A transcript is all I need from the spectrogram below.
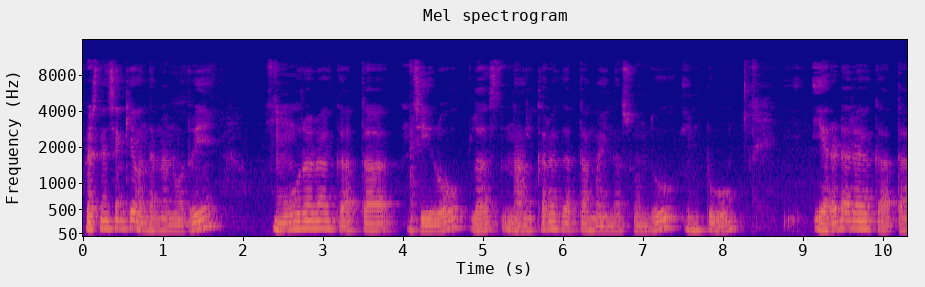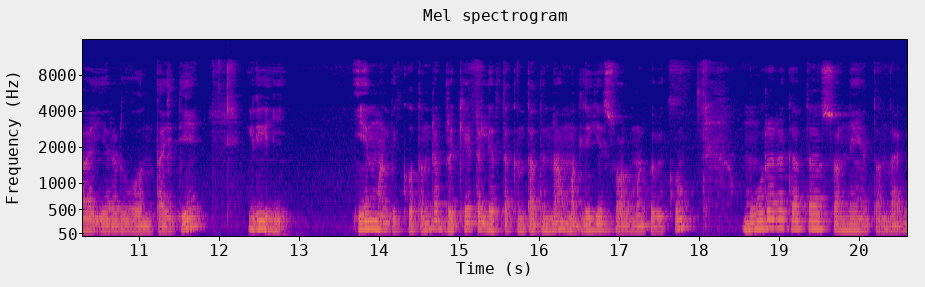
ಪ್ರಶ್ನೆ ಸಂಖ್ಯೆ ಒಂದನ್ನು ನೋಡ್ರಿ. ಮೂರರ ಘಾತ ಜೀರೋ ಪ್ಲಸ್ ನಾಲ್ಕರ ಘಾತ ಮೈನಸ್ ಒಂದು ಇಂಟು ಎರಡರ ಘಾತ ಎರಡು ಅಂತ ಐತಿ. ಇಲ್ಲಿ ಏನು ಮಾಡಬೇಕು ಅಂತಂದರೆ ಬ್ರಿಕೆಟಲ್ಲಿರ್ತಕ್ಕಂಥದ್ದನ್ನು ಮೊದಲಿಗೆ ಸಾಲ್ವ್ ಮಾಡ್ಕೋಬೇಕು. ಮೂರರ ಘಾತ ಸೊನ್ನೆ ಅಂತಂದಾಗ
